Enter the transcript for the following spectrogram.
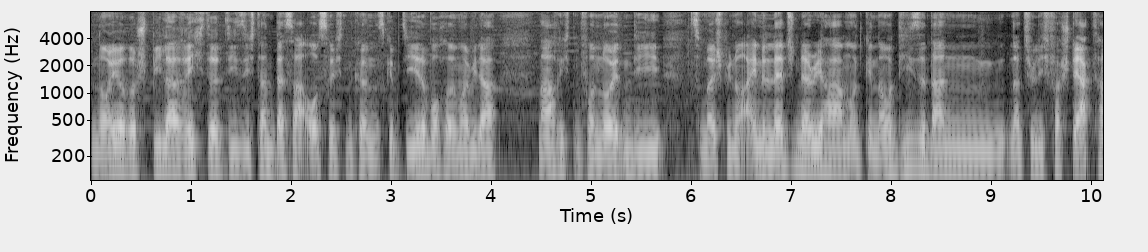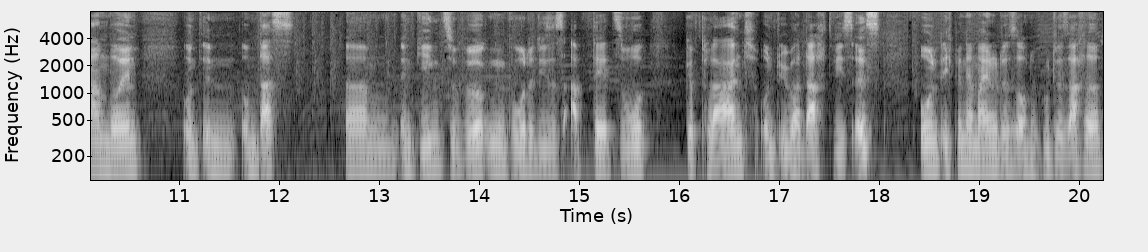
neuere Spieler richtet, die sich dann besser ausrichten können. Es gibt jede Woche immer wieder Nachrichten von Leuten, die zum Beispiel nur eine Legendary haben und genau diese dann natürlich verstärkt haben wollen. Und in, um das ähm, entgegenzuwirken, wurde dieses Update so geplant und überdacht, wie es ist. Und ich bin der Meinung, das ist auch eine gute Sache.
